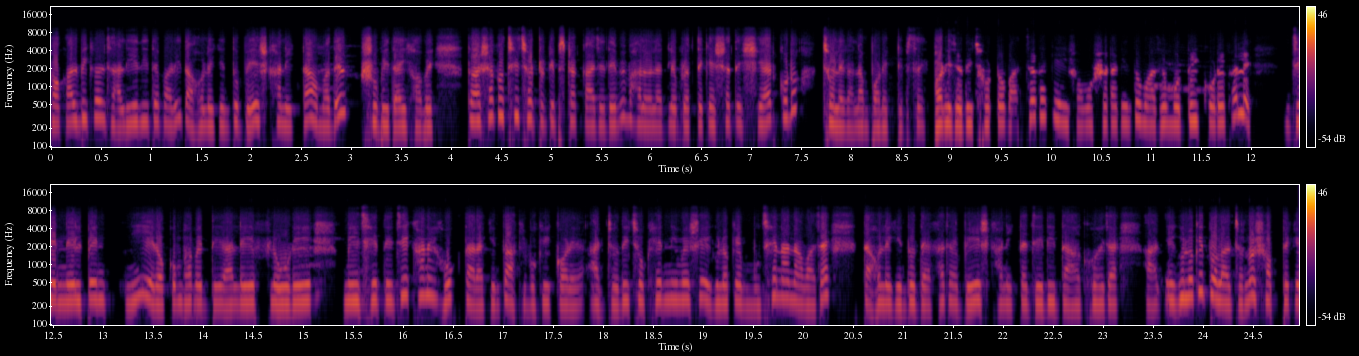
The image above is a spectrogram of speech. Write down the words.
সকাল বিকাল জ্বালিয়ে দিতে পারি তাহলে কিন্তু বেশ খানিকটা আমাদের সুবিধাই হবে। তো আশা করছি ছোট্ট টিপসটা কাজে দেবে। ভালো লাগলে প্রত্যেকের সাথে শেয়ার করো। চলে গেলাম পরের টিপসে। ঘরে যদি ছোট বাচ্চা থাকে এই সমস্যাটা কিন্তু মাঝে মধ্যেই করে ফেলে। যে নেল পেন্ট নিয়ে এরকম ভাবে দেয়ালে, ফ্লোরে, মেঝেতে যেখানে হোক তারা কিন্তু আঁকিবুকি করে। আর যদি চোখের নিমেষে এগুলোকে মুছে না নেওয়া যায় তাহলে কিন্তু দেখা যায় বেশ খানিকটা জেদি দাগ হয়ে যায়। আর এগুলোকে তোলার জন্য সব থেকে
